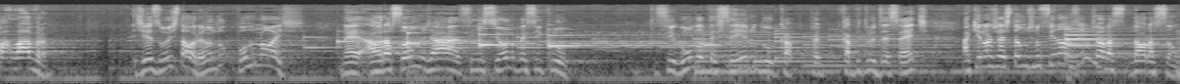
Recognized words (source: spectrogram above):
palavra. Jesus está orando por nós. Né? A oração já se iniciou no versículo 2 ou 3 do capítulo 17. Aqui nós já estamos no finalzinho oração, da oração.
